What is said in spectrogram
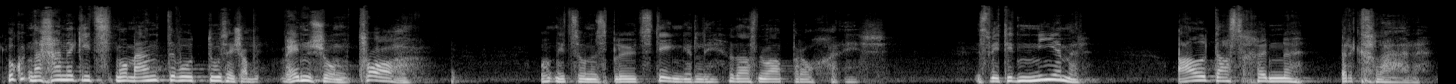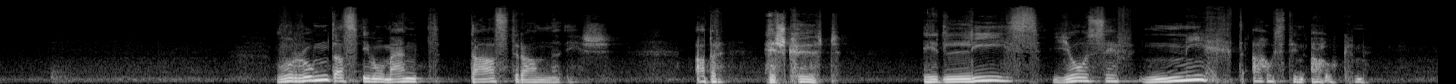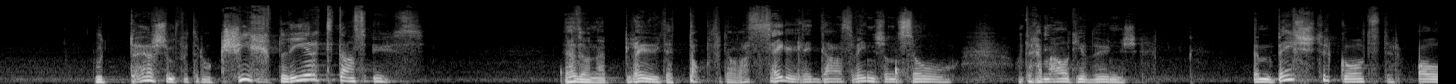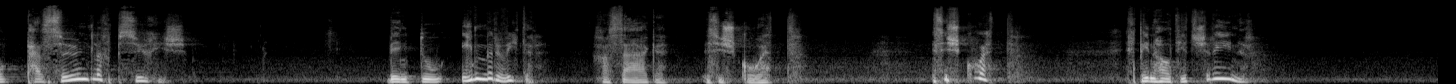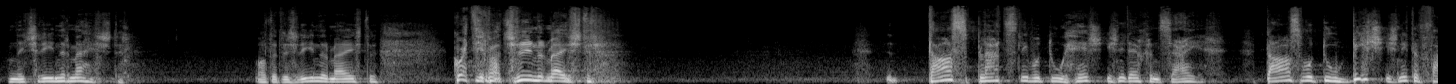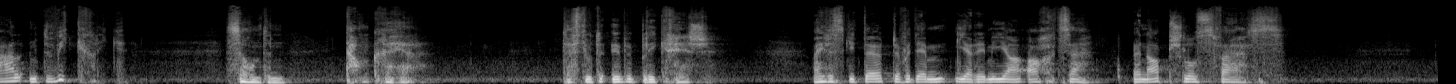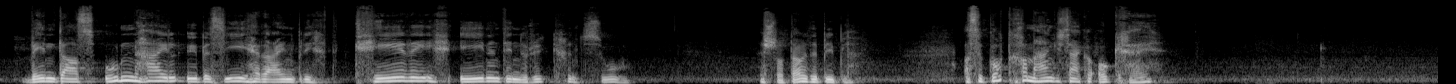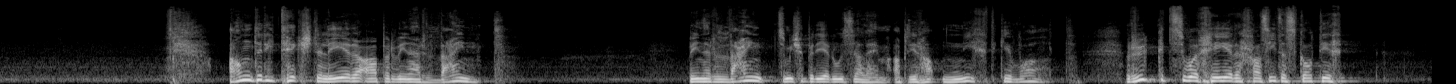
Schau, nachher gibt es Momente, wo du sagst, aber wenn schon, boah, und nicht so ein blödes Dingerli, das noch abgebrochen ist. Es wird dir niemand all das können erklären. Warum das im Moment das dran ist. Aber hast du gehört? Er ließ Josef nicht aus den Augen. Darfst ihm vertrauen. Geschichte lehrt das uns. Ja, so ein blöder Topf da. Was soll denn das, wenn schon so? Und dann haben all die Wünsche. Am besten geht es dir, auch persönlich, psychisch, wenn du immer wieder kannst sagen, es ist gut. Es ist gut. Ich bin halt jetzt Schreiner. Und nicht Schreinermeister. Oder der Schreinermeister. Gut, ich bin Schreinermeister. Das Plätzchen, wo du hast, ist nicht einfach ein Seich. Das, wo du bist, ist nicht eine Fehlentwicklung. Sondern, danke Herr dass du den Überblick hast. Weißt du, es gibt dort von dem Jeremia 18 einen Abschlussvers. Wenn das Unheil über sie hereinbricht, kehre ich ihnen den Rücken zu. Das steht auch in der Bibel. Also Gott kann manchmal sagen, okay, Andere Texte lehren aber, wie er weint. Wenn er weint, zum Beispiel bei Jerusalem, aber ihr habt nicht gewollt. Rücken zukehren kann sein, dass Gott dich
